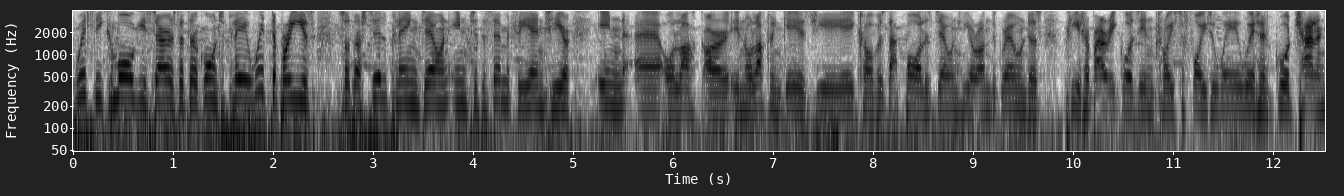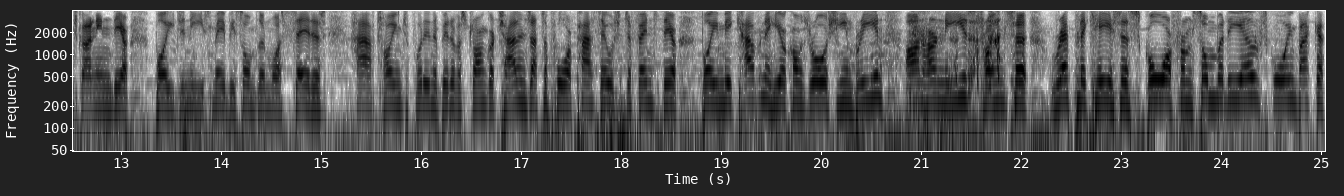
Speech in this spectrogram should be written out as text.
with the Camogie Stars that they're going to play with the breeze, so they're still playing down into the cemetery end here in uh, or in O'Loughlin Gaels GAA club as that ball is down here on the ground as Peter Barry goes in, tries to fight away with it. Good challenge gone in there by Denise. Maybe something was said at half time to put in a bit of a stronger challenge. That's a poor pass out of defence there by Mick Kavanagh. Here comes Roisin Breen on her knees trying to replicate a score from somebody else going back a,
